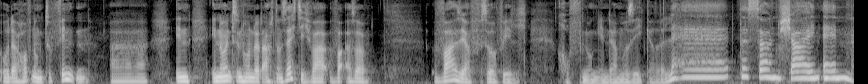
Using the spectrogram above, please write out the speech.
oder Hoffnung zu finden. Äh, in, in 1968 war, war also war ja so viel Hoffnung in der Musik. Also Let the sunshine in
